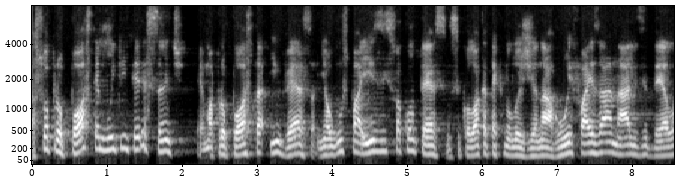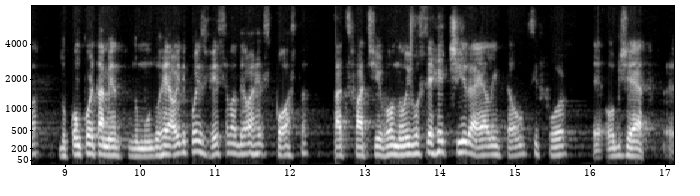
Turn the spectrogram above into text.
A sua proposta é muito interessante, é uma proposta inversa. Em alguns países isso acontece. Você coloca a tecnologia na rua e faz a análise dela do comportamento no mundo real e depois vê se ela deu a resposta satisfativa ou não e você retira ela então, se for é, objeto. É,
